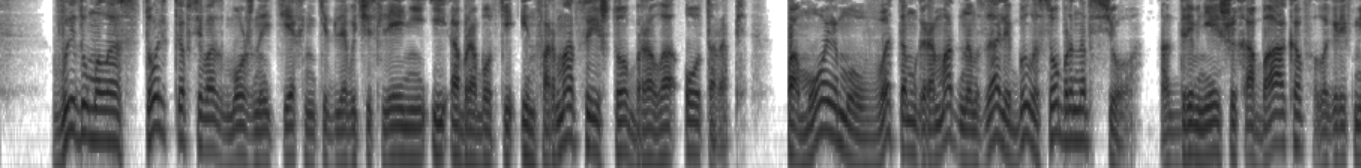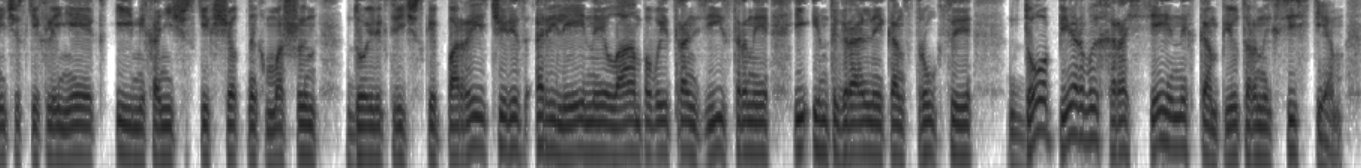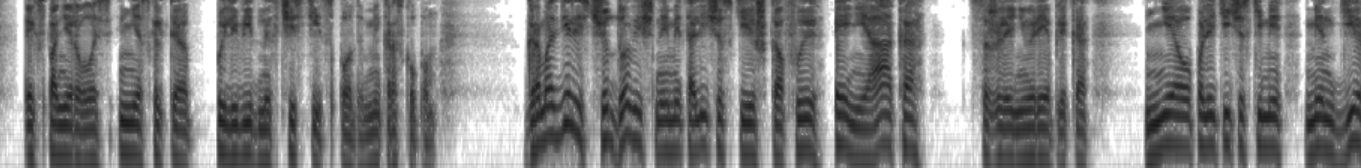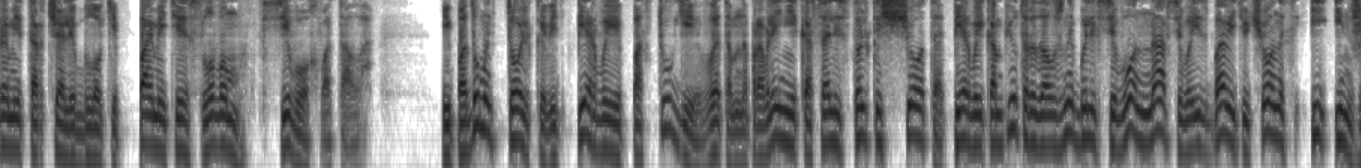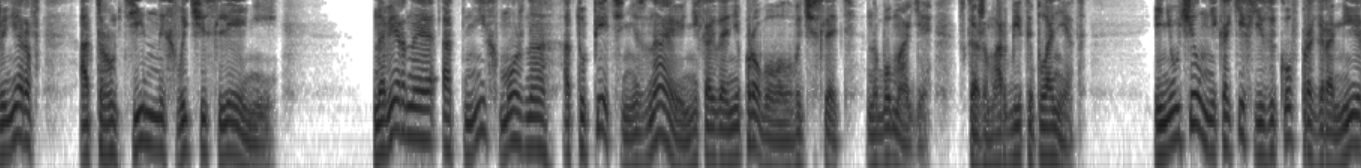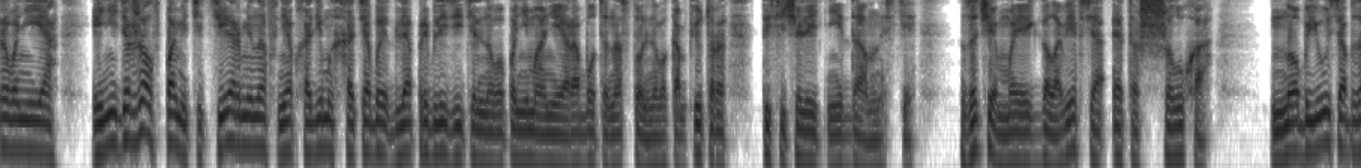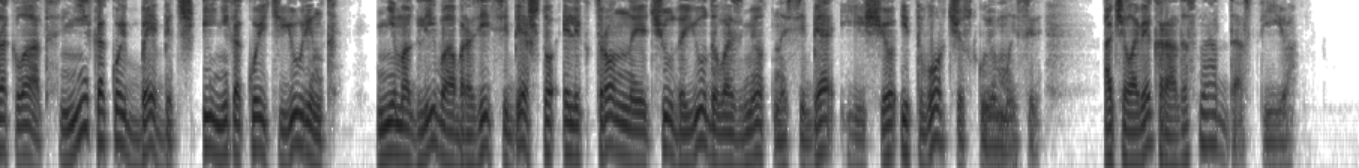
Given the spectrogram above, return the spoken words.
выдумало столько всевозможной техники для вычислений и обработки информации, что брала оторопь. По-моему, в этом громадном зале было собрано все. От древнейших абаков, логарифмических линеек и механических счетных машин до электрической пары через релейные, ламповые, транзисторные и интегральные конструкции до первых рассеянных компьютерных систем. Экспонировалось несколько пылевидных частиц под микроскопом. Громоздились чудовищные металлические шкафы Эниака, к сожалению, реплика – неополитическими менгирами торчали блоки памяти, словом, всего хватало. И подумать только, ведь первые потуги в этом направлении касались только счета. Первые компьютеры должны были всего-навсего избавить ученых и инженеров от рутинных вычислений. Наверное, от них можно отупеть, не знаю, никогда не пробовал вычислять на бумаге, скажем, орбиты планет и не учил никаких языков программирования, и не держал в памяти терминов, необходимых хотя бы для приблизительного понимания работы настольного компьютера тысячелетней давности. Зачем моей голове вся эта шелуха? Но бьюсь об заклад, никакой Бэббидж и никакой Тьюринг не могли вообразить себе, что электронное чудо-юдо возьмет на себя еще и творческую мысль, а человек радостно отдаст ее.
